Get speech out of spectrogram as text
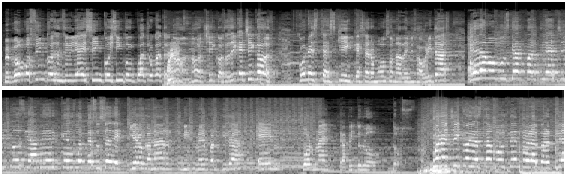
Me pongo 5 de sensibilidad y 5 y 5 y 4 4. No, no, chicos. Así que chicos, con esta skin que es hermosa, una de mis favoritas, le damos buscar partida, chicos, y a ver qué es lo que sucede. Quiero ganar mi primera partida en Fortnite capítulo 2. Bueno chicos, ya estamos dentro de la partida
